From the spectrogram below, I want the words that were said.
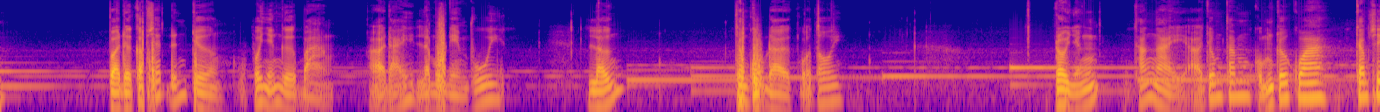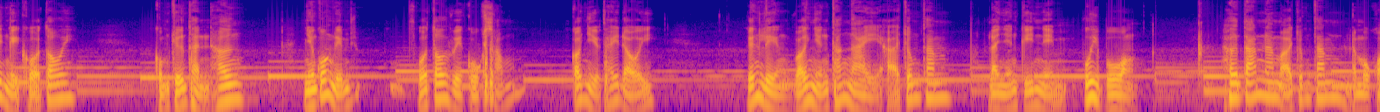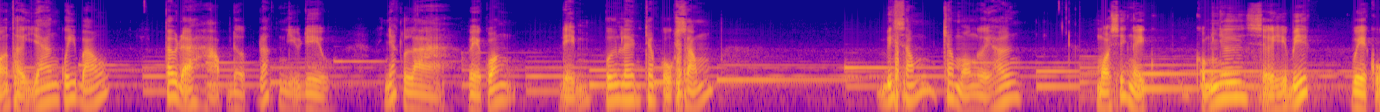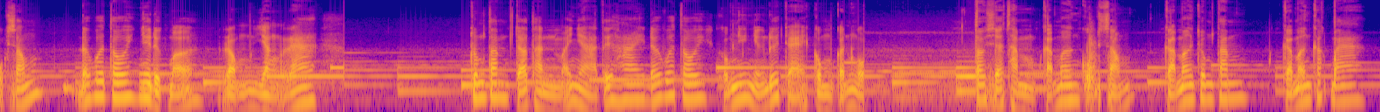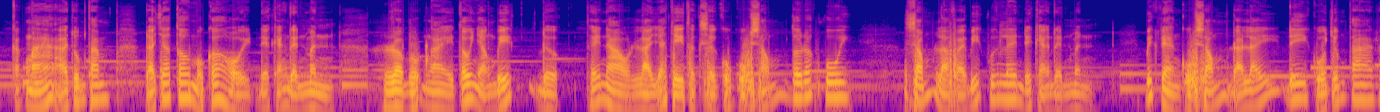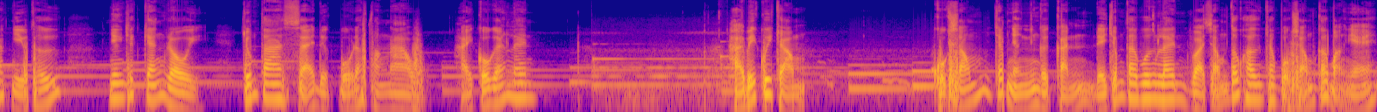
và được cấp sách đến trường với những người bạn ở đấy là một niềm vui lớn trong cuộc đời của tôi. Rồi những tháng ngày ở trung tâm cũng trôi qua, trong suy nghĩ của tôi cũng trưởng thành hơn. Những quan điểm của tôi về cuộc sống có nhiều thay đổi. Gắn liền với những tháng ngày ở trung tâm là những kỷ niệm vui buồn. Hơn 8 năm ở trung tâm là một khoảng thời gian quý báu. Tôi đã học được rất nhiều điều, nhất là về quan điểm vươn lên trong cuộc sống biết sống cho mọi người hơn. Mọi suy nghĩ cũng như sự hiểu biết về cuộc sống đối với tôi như được mở rộng dần ra. Trung tâm trở thành mái nhà thứ hai đối với tôi cũng như những đứa trẻ cùng cảnh ngục. Tôi sẽ thầm cảm ơn cuộc sống, cảm ơn trung tâm, cảm ơn các ba, các má ở trung tâm đã cho tôi một cơ hội để khẳng định mình. Rồi một ngày tôi nhận biết được thế nào là giá trị thực sự của cuộc sống, tôi rất vui. Sống là phải biết vươn lên để khẳng định mình. Biết rằng cuộc sống đã lấy đi của chúng ta rất nhiều thứ, nhưng chắc chắn rồi, chúng ta sẽ được bù đắp phần nào. Hãy cố gắng lên. Hãy biết quý trọng cuộc sống, chấp nhận những nghịch cảnh để chúng ta vươn lên và sống tốt hơn trong cuộc sống các bạn nhé.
